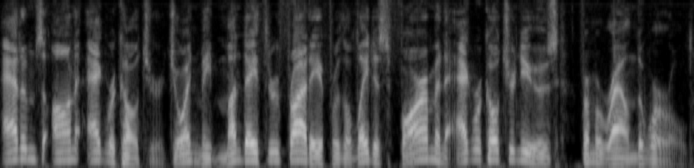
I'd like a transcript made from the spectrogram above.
Adams on Agriculture. Join me Monday through Friday for the latest farm and agriculture news from around the world.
